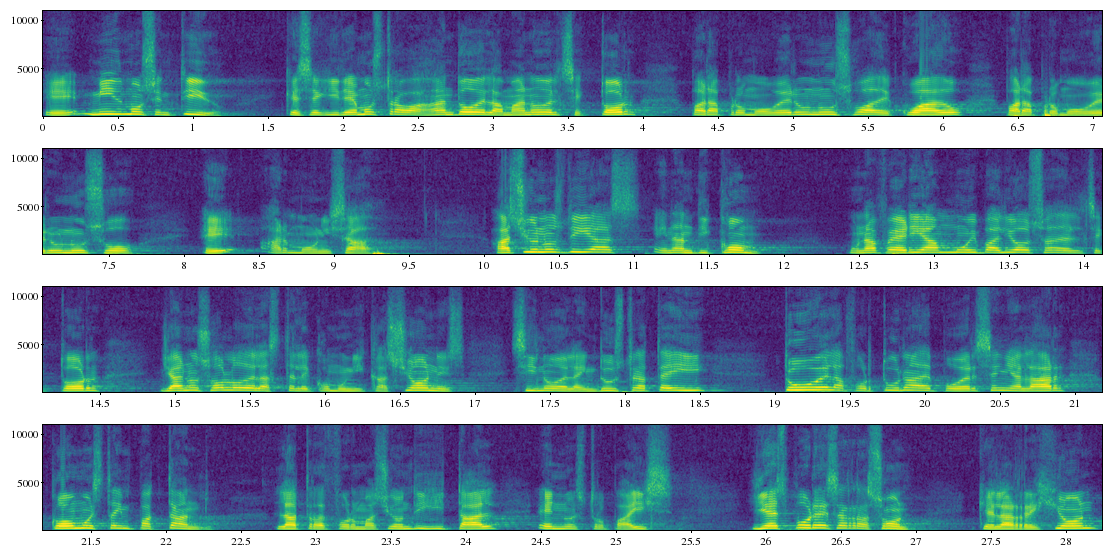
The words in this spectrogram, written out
eh, mismo sentido que seguiremos trabajando de la mano del sector para promover un uso adecuado, para promover un uso eh, armonizado. Hace unos días en Andicom, una feria muy valiosa del sector ya no solo de las telecomunicaciones, sino de la industria TI, tuve la fortuna de poder señalar cómo está impactando la transformación digital en nuestro país. Y es por esa razón que la región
